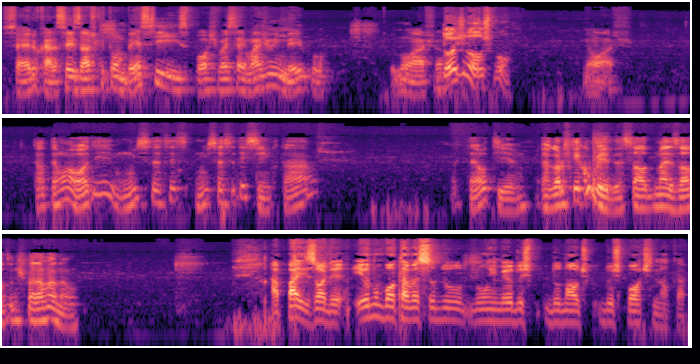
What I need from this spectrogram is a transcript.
Sério, cara, vocês acham que Tom Benz esse esporte vai sair mais de um e meio, pô? Eu não acho. Dois gols, pô. Não acho. Tá até uma odd 1,65, tá? Até altinha. Agora eu fiquei com medo. Odd mais alta eu não esperava, não. Rapaz, olha, eu não botava essa do, do e-mail do, do Náutico do esporte, não, cara.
